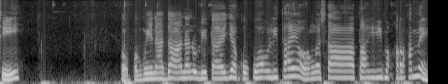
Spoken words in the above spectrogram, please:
See? O, pag may nadaanan ulit tayo dyan, kukuha ulit tayo hanggang sa tayo makarami.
